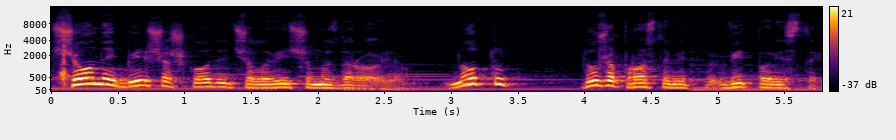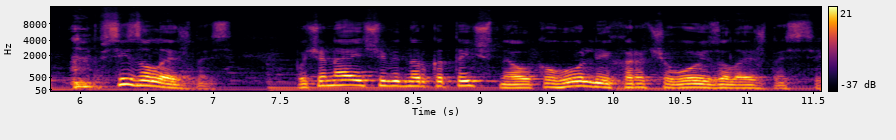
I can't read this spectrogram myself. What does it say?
що найбільше шкодить чоловічому здоров'ю? Ну тут дуже просто відповісти. Всі залежності, починаючи від наркотичної, алкогольної, харчової залежності.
